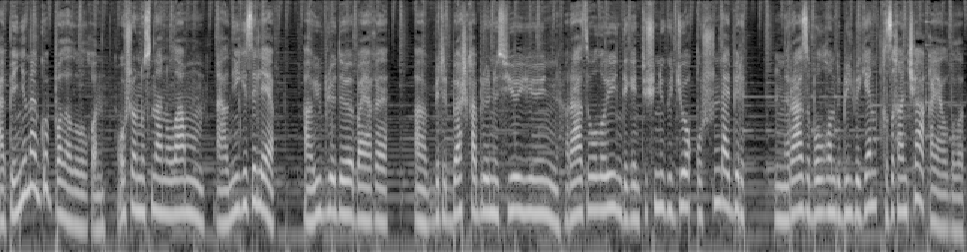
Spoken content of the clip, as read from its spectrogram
а пенина көп балалуу болгон. Ошонусунан улам ал негизи эле үй бүлөдө баягы бир башка бирөөнү сүйөйүн ыраазы болоюн деген түшүнүгү жок. Ушундай бир ыраазы болгонду билбеген кызганчаак аял болот.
